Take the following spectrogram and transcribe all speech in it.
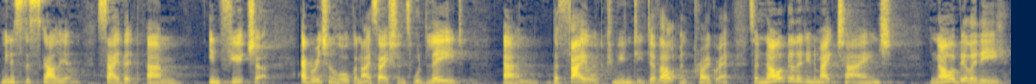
Minister Scullion say that um, in future Aboriginal organisations would lead um, the failed community development program. So no ability to make change, no ability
